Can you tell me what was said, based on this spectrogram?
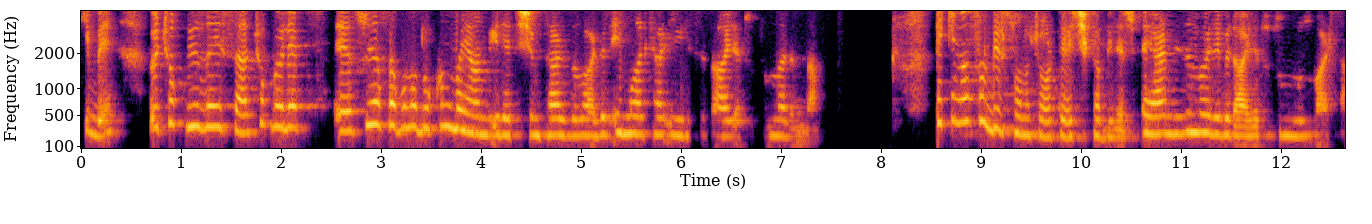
gibi böyle çok yüzeysel, çok böyle e, suya sabuna dokunmayan bir iletişim tarzı vardır ihmalkar ilgisiz aile tutumlarında. Peki nasıl bir sonuç ortaya çıkabilir eğer bizim böyle bir aile tutumumuz varsa?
